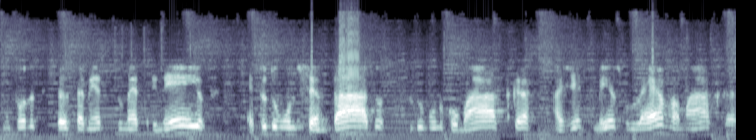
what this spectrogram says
com todo o distanciamento do metro e meio, é todo mundo sentado, todo mundo com máscara, a gente mesmo leva a máscara,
